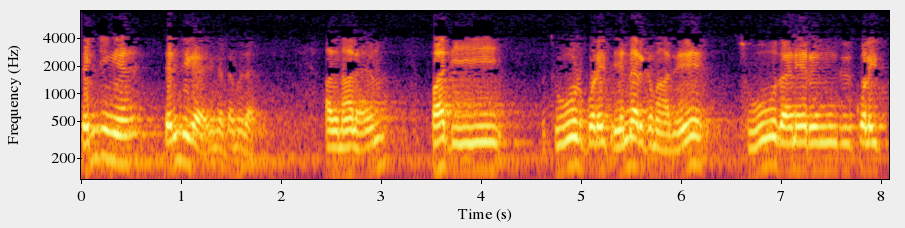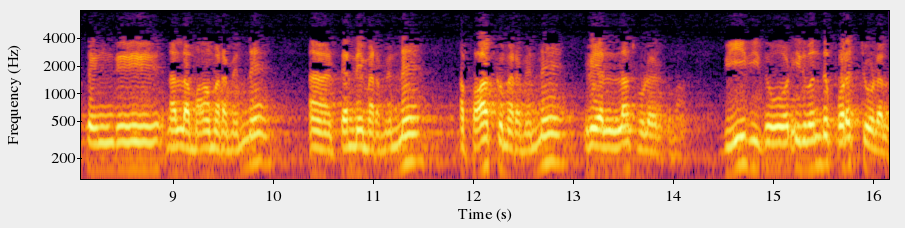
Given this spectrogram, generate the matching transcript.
தெரிஞ்சுங்க தெரிஞ்சுங்க எங்க தமிழ. அதனால பதி சூடு புடை என்ன இருக்குமா அது? சூத நெருங்கு கொலைத்தெங்கு நல்ல மாமரம் என்ன? தென்னை மரம் என்ன? பாக்கு மரம் என்ன? இவையெல்லாம் சூழல் இருக்குமா? வீதி தோர் இது வந்து புறச்சூழல்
